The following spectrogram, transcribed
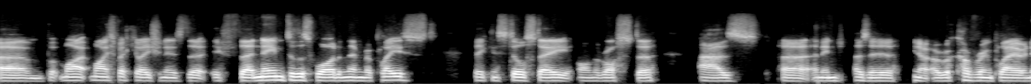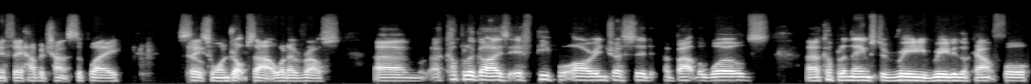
Um, but my my speculation is that if they're named to the squad and then replaced, they can still stay on the roster as uh, an in, as a you know a recovering player, and if they have a chance to play, say yeah. someone drops out or whatever else. Um, a couple of guys, if people are interested about the worlds, a couple of names to really really look out for.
